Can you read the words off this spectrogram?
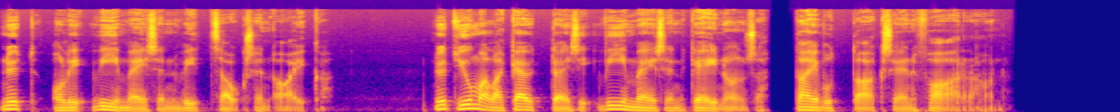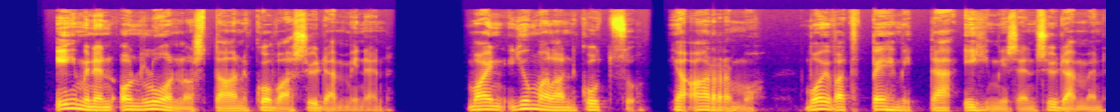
Nyt oli viimeisen vitsauksen aika. Nyt Jumala käyttäisi viimeisen keinonsa taivuttaakseen Faaraon. Ihminen on luonnostaan kova sydäminen. Vain Jumalan kutsu ja armo voivat pehmittää ihmisen sydämen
